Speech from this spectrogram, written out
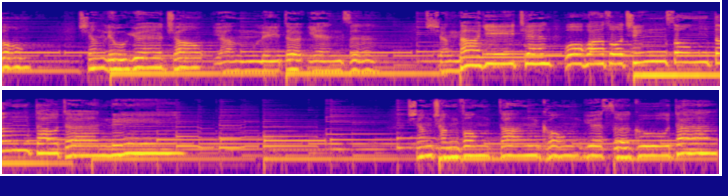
松，像六月朝阳里的燕子，像那一天我化作轻松等到的你，像长风当空月色孤单，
